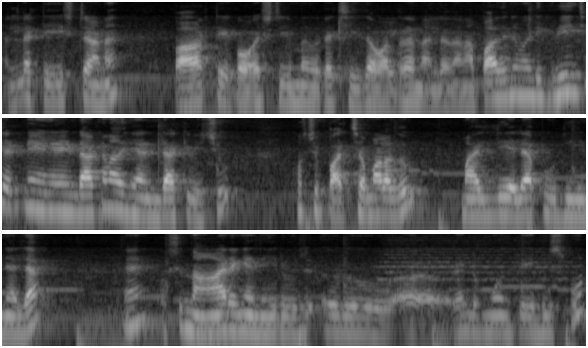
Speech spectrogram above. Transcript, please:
നല്ല ടേസ്റ്റാണ് പാർട്ടിയൊക്കെ വാഷ് ചെയ്യുമ്പോൾ ഇതൊക്കെ ചെയ്താൽ വളരെ നല്ലതാണ്. അപ്പോൾ അതിന് വേണ്ടി ഗ്രീൻ ചട്നി എങ്ങനെ ഉണ്ടാക്കണം അത് ഞാൻ ഉണ്ടാക്കി വെച്ചു. കുറച്ച് പച്ചമുളകും മല്ലിയില പുതിനല ഏ, കുറച്ച് നാരങ്ങ നീര് ഒരു ഒരു രണ്ട് മൂന്ന് ടേബിൾ സ്പൂൺ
